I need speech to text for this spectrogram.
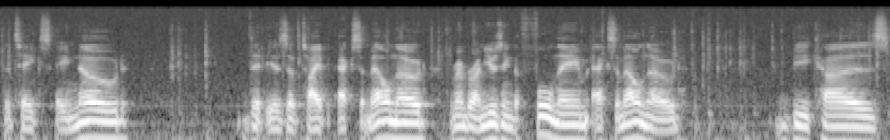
that takes a node that is of type XML node. Remember, I'm using the full name XML node because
